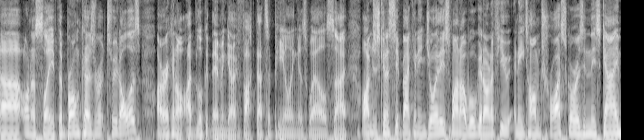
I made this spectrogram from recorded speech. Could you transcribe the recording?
uh, honestly, if the Broncos are at two dollars, I reckon I'd look at them and go, "Fuck, that's appealing as well." So I'm just going to sit back and enjoy this one. I will get on a few anytime try scorers in this game,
